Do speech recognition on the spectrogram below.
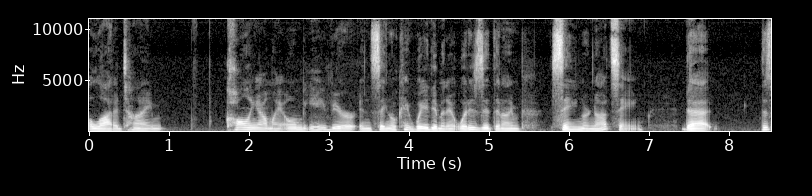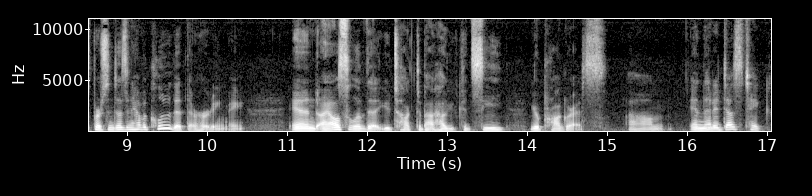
a lot of time calling out my own behavior and saying, okay, wait a minute, what is it that I'm saying or not saying that this person doesn't have a clue that they're hurting me? And I also love that you talked about how you could see your progress um, and that it does take,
